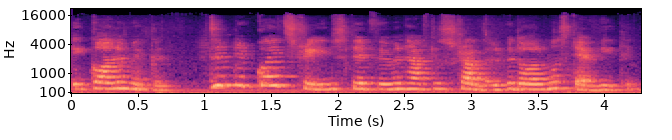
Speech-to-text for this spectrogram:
economical. Isn't it quite strange that women have to struggle with almost everything?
